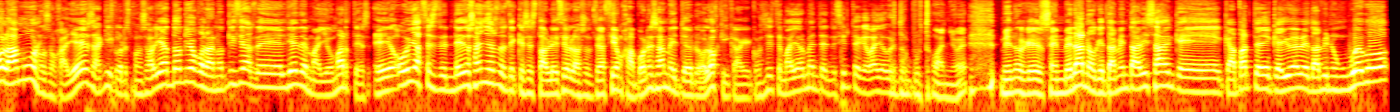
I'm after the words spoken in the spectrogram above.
Hola, muy buenos ojayes, aquí corresponsalía Tokio con las noticias del 10 de mayo, martes. Eh, hoy hace 72 años desde que se estableció la Asociación Japonesa Meteorológica, que consiste mayormente en decirte que va a llover todo el puto año, ¿eh? Menos que es en verano, que también te avisan que, que, aparte de que llueve también un huevo,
